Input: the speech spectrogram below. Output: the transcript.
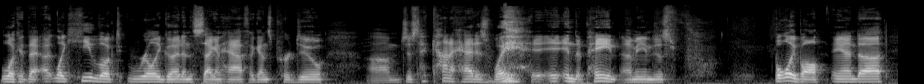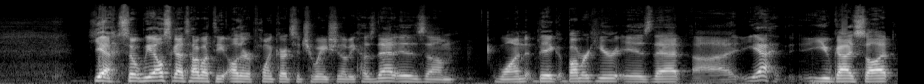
look at that. Uh, like he looked really good in the second half against Purdue. Um, just kind of had his way in the paint. I mean, just bully ball. And uh, yeah, so we also got to talk about the other point guard situation though, because that is um, one big bummer here. Is that uh, yeah, you guys saw it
